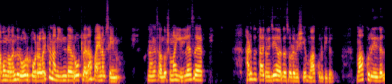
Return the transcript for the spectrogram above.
அவங்க வந்து ரோடு போடுற வரைக்கும் நாங்க இந்த ரோட்ல தான் பயணம் செய்யணும். நாங்க சந்தோஷமா இல்ல சார் அடுத்த தலைவர் விஜய் அவர்கள் சொல்ற விஷயம் வாக்குறுதிகள். வாக்குறுதிகள்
